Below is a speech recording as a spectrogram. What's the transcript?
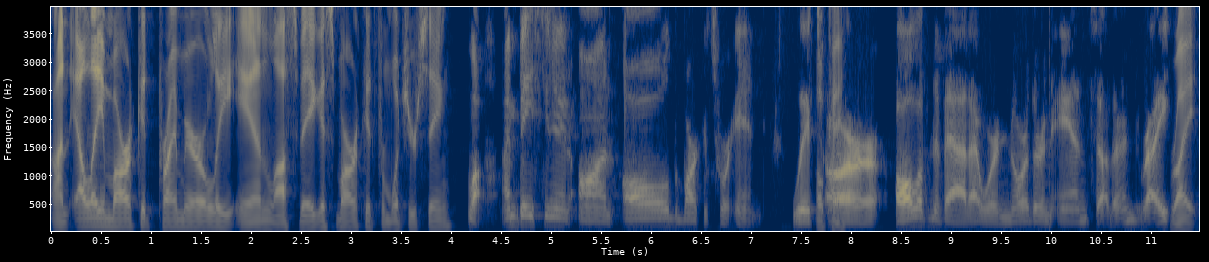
on LA market primarily and Las Vegas market from what you're seeing? Well, I'm basing it on all the markets we're in which okay. are all of Nevada, we're northern and southern, right? Right.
